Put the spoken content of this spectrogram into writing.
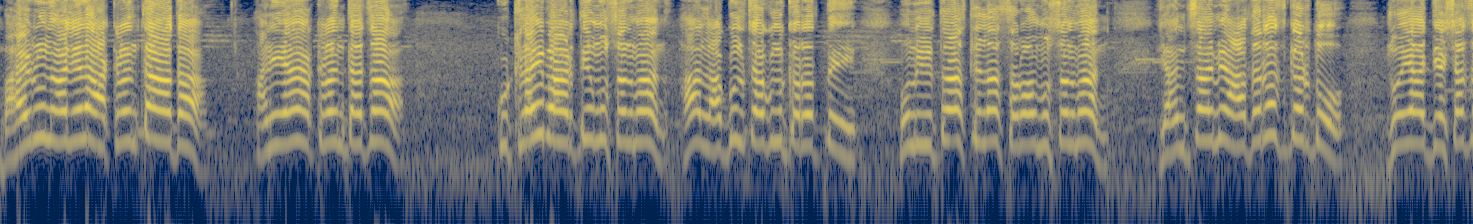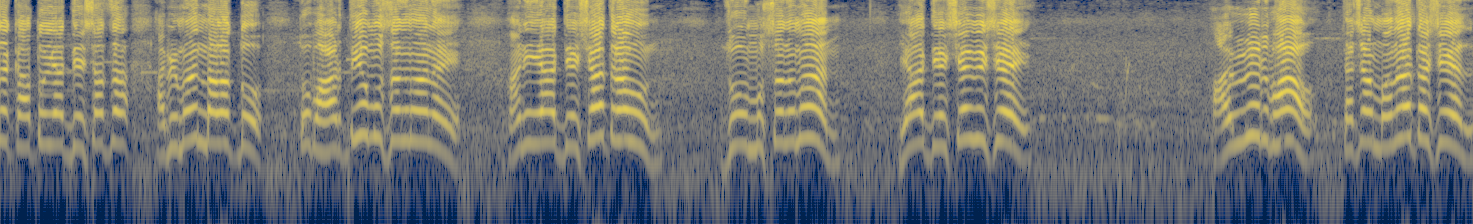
बाहेरून आलेला आक्रांता होता. आणि या आक्रांताचा कुठलाही भारतीय मुसलमान हा लागूल चागूल करत नाही. म्हणून इथं असलेला सर्व मुसलमान यांचा आम्ही आदरच करतो. जो या देशाचं खातो या देशाचा अभिमान बाळगतो तो भारतीय मुसलमान आहे. आणि या देशात राहून जो मुसलमान या देशाविषयी आविर्भाव त्याच्या मनात असेल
